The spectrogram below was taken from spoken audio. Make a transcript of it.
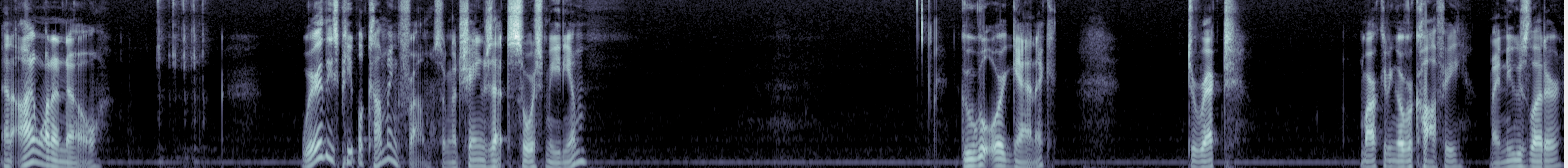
And I want to know where are these people coming from? So I'm going to change that to source medium. Google Organic, direct marketing over coffee, my newsletter,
